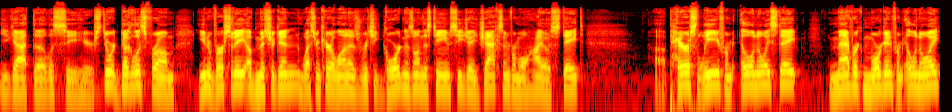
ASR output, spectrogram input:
You got, uh, let's see here, Stuart Douglass from University of Michigan. Western Carolina's Richie Gordon is on this team. C.J. Jackson from Ohio State. Uh, Paris Lee from Illinois State. Maverick Morgan from Illinois.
